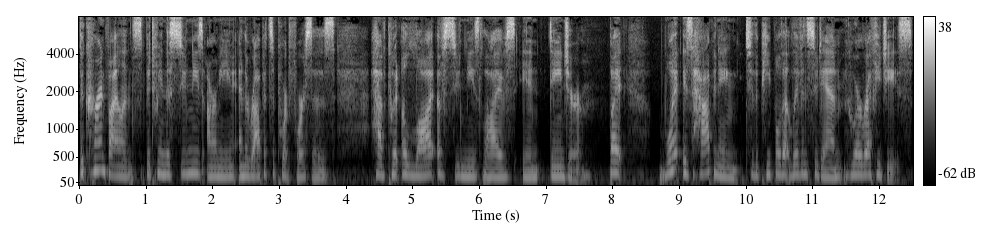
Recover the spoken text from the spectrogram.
the current violence between the Sudanese army and the rapid support forces have put a lot of Sudanese lives in danger. But what is happening to the people that live in Sudan who are refugees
